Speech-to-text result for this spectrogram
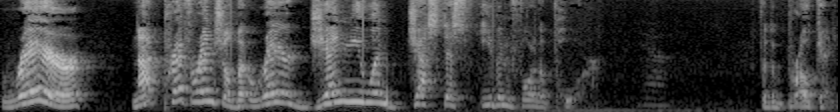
rare, not preferential, but rare, genuine justice even for the poor, yeah. for the broken,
